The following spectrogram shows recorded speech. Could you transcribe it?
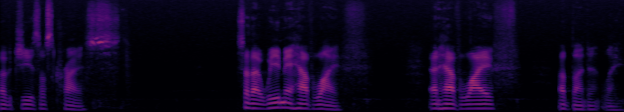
of Jesus Christ, so that we may have life and have life abundantly.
